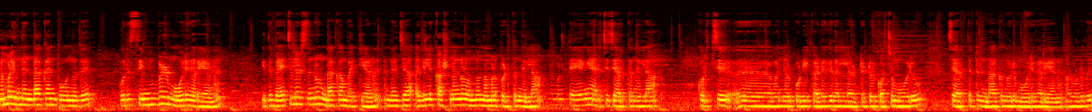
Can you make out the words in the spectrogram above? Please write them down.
നമ്മൾ ഇന്ന് ഉണ്ടാക്കാൻ പോകുന്നത് ഒരു സിമ്പിൾ മോര് കറിയാണ്. ഇത് ബാച്ചിലേഴ്സിനും ഉണ്ടാക്കാൻ പറ്റിയാണ്. എന്താ വെച്ചാൽ അതിൽ കഷ്ണങ്ങളൊന്നും നമ്മൾ പെടുത്തുന്നില്ല. നമ്മൾ തേങ്ങ അരച്ച് ചേർക്കുന്നില്ല. കുറച്ച് മഞ്ഞൾപ്പൊടി കടുക് ഇതെല്ലാം ഇട്ടിട്ട് കുറച്ച് മോരു ചേർത്തിട്ട് ഉണ്ടാക്കുന്ന ഒരു മോര് കറിയാണ്. അതുകൊണ്ട് ഇത്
